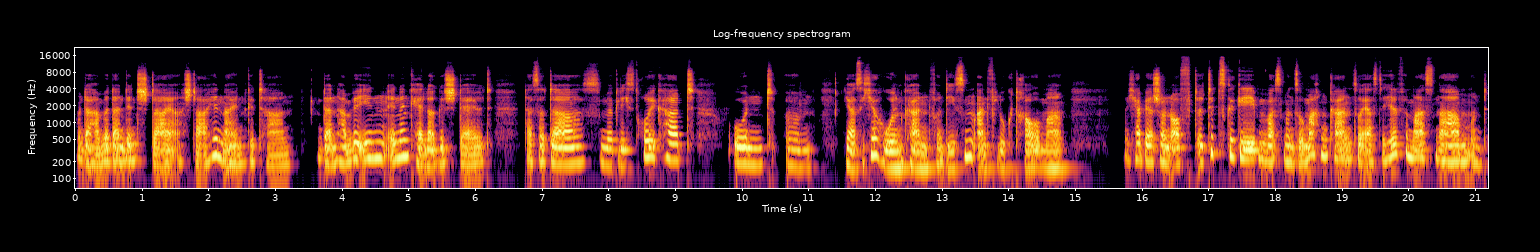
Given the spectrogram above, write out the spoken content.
und da haben wir dann den Star, Star hineingetan. Und dann haben wir ihn in den Keller gestellt, dass er das möglichst ruhig hat und ähm, ja sich erholen kann von diesem Anflugtrauma. Ich habe ja schon oft äh, Tipps gegeben, was man so machen kann, so erste Hilfemaßnahmen und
